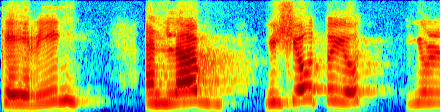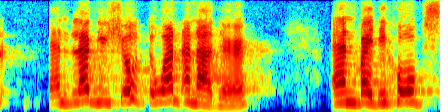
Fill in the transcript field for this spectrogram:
caring, and love you show to you, you and love you show to one another, and by the hopes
